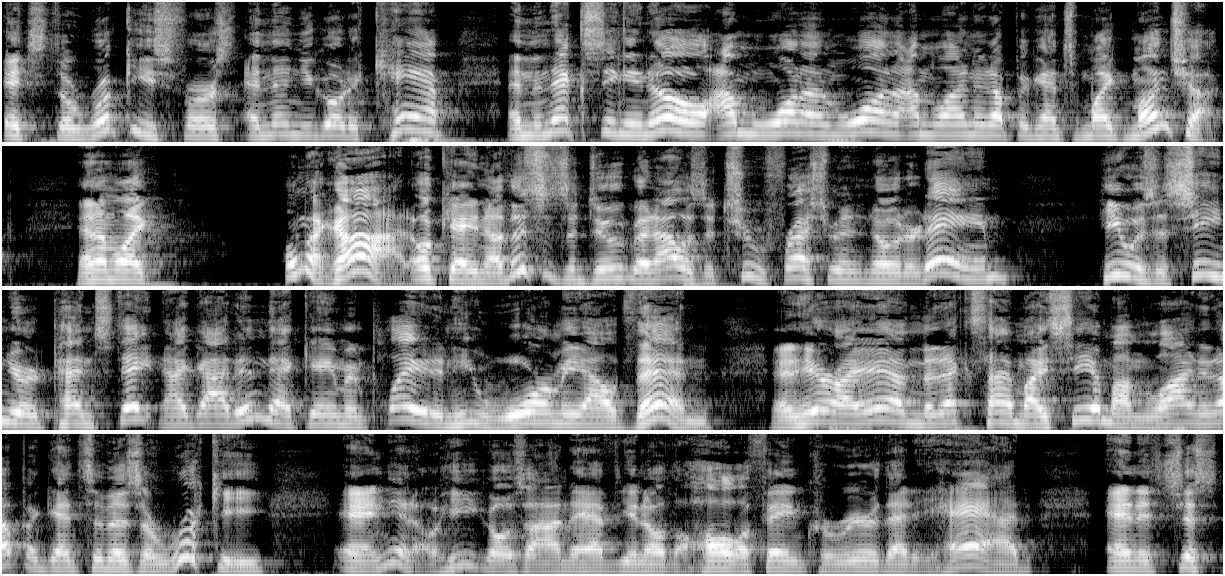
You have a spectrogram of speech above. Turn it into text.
It's the rookies first, and then you go to camp, and the next thing you know, I'm one on one, I'm lining up against Mike Munchak. And I'm like, Oh my God. Okay, now this is a dude when I was a true freshman at Notre Dame. He was a senior at Penn State, and I got in that game and played, and he wore me out then. And here I am. The next time I see him, I'm lining up against him as a rookie. And, you know, he goes on to have, you know, the Hall of Fame career that he had. And it's just,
